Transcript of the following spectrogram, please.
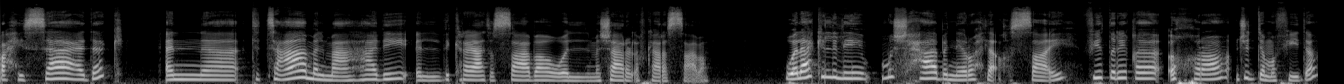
راح يساعدك أن تتعامل مع هذه الذكريات الصعبة والمشاعر والأفكار الصعبة. ولكن اللي مش حاب أني أروح لأخصائي في طريقة أخرى جدا مفيدة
